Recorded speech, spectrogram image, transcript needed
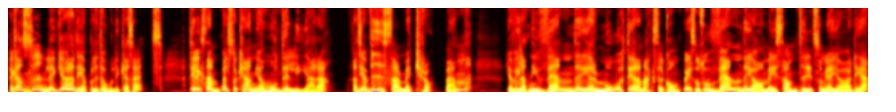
Jag kan synliggöra det på lite olika sätt. Till exempel så kan jag modellera, att jag visar med kroppen. Jag vill att ni vänder er mot er axelkompis och så vänder jag mig samtidigt som jag gör det.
